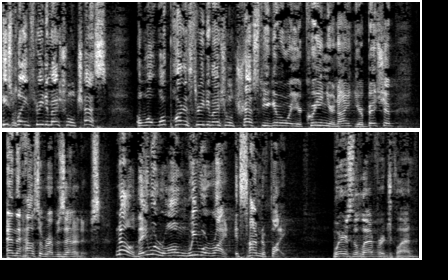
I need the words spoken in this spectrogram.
He's playing three-dimensional chess. Oh, What, what part of three-dimensional chess do you give away your queen, your knight, your bishop, and the House of Representatives? No, they were wrong. We were right. It's time to fight. Where's the leverage, Glenn?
